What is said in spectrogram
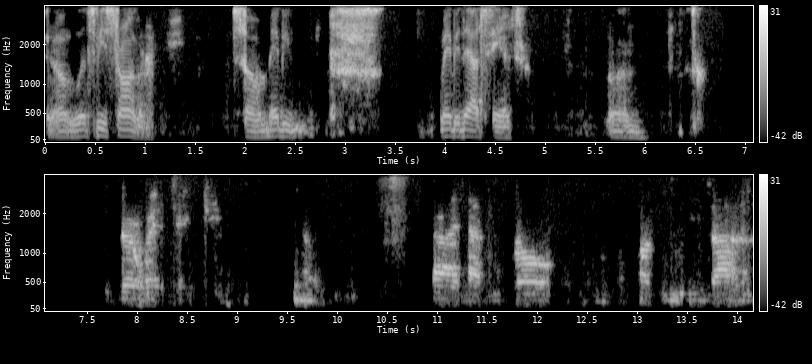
you know, let's be stronger. So maybe, maybe that's the answer. Um, Is there a way to take, you know, guys having fucking being John and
